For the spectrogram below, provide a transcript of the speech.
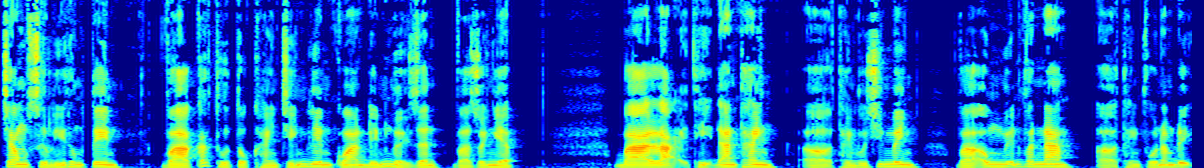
trong xử lý thông tin và các thủ tục hành chính liên quan đến người dân và doanh nghiệp. Bà Lại Thị Đan Thanh ở thành phố Hồ Chí Minh và ông Nguyễn Văn Nam ở thành phố Nam Định,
